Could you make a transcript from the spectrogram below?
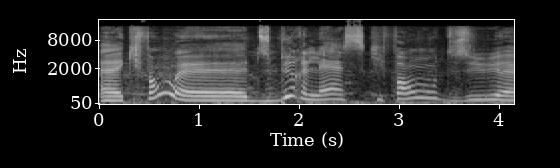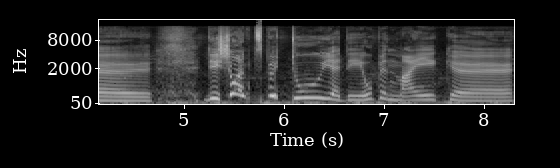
euh, qui font euh, du burlesque, qui font du, euh, des shows un petit peu tout. Il y a des open mic, il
